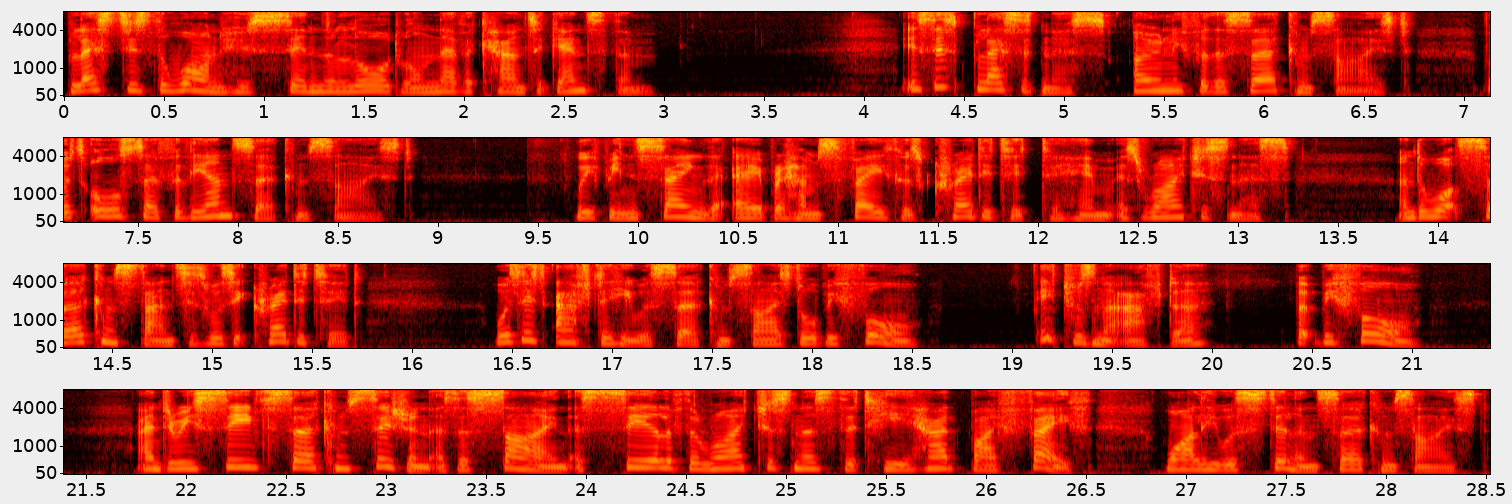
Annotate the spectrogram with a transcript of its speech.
Blessed is the one whose sin the Lord will never count against them. Is this blessedness only for the circumcised, but also for the uncircumcised? We've been saying that Abraham's faith was credited to him as righteousness. Under what circumstances was it credited? Was it after he was circumcised or before? It was not after, but before. And he received circumcision as a sign, a seal of the righteousness that he had by faith while he was still uncircumcised.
